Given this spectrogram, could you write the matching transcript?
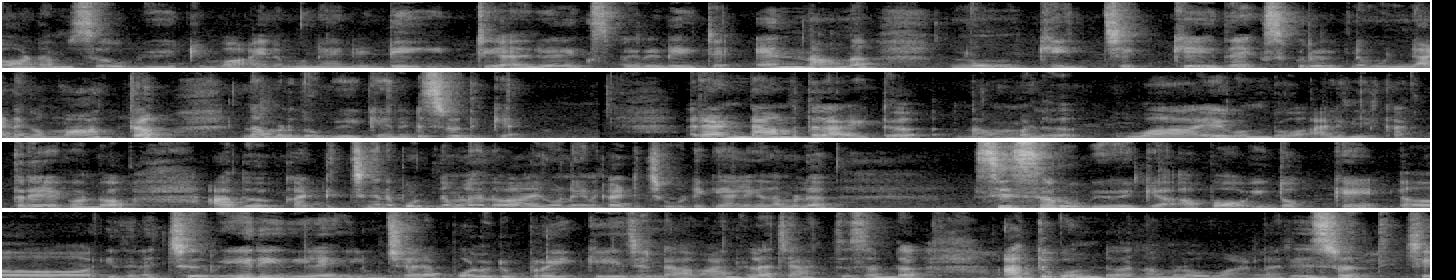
കോണ്ടംസ് ഉപയോഗിക്കുമ്പോൾ അതിന് മുന്നേ അതിന്റെ ഡേറ്റ് അതിന്റെ ഒരു എക്സ്പയറി ഡേറ്റ് എന്നാണ് നോക്കി ചെക്ക് ചെയ്ത് എക്സ്പയറി ഡേറ്റിന് മുന്നാണെങ്കിൽ മാത്രം നമ്മളത് ഉപയോഗിക്കാനായിട്ട് ശ്രദ്ധിക്കുക. രണ്ടാമത്തതായിട്ട് നമ്മൾ വായ കൊണ്ടോ അല്ലെങ്കിൽ കത്രയെ കൊണ്ടോ അത് കടിച്ചിങ്ങനെ പൊട്ടി നമ്മളിങ്ങനെ വായ കൊണ്ട് ഇങ്ങനെ കടിച്ചു പൊട്ടിക്കുക അല്ലെങ്കിൽ നമ്മൾ സിസർ ഉപയോഗിക്കുക. അപ്പോൾ ഇതൊക്കെ ഇതിനെ ചെറിയ രീതിയിലെങ്കിലും ചിലപ്പോൾ ഒരു ബ്രേക്കേജ് ഉണ്ടാവാനുള്ള ചാൻസസ് ഉണ്ട്. അതുകൊണ്ട് നമ്മൾ വളരെ ശ്രദ്ധിച്ച്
